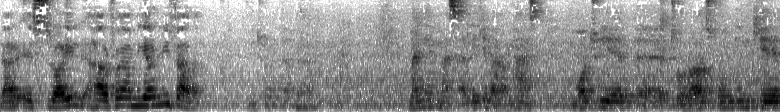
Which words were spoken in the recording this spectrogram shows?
در اسرائیل حرفای هم دیگر می‌فهمن. من یه مسئله که برام هست. ما توی تورات خوندیم که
